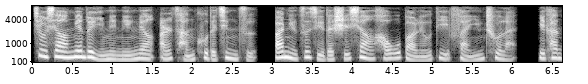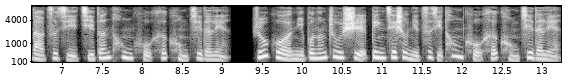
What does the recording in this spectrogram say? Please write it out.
就像面对一面明亮而残酷的镜子，把你自己的实相毫无保留地反映出来。你看到自己极端痛苦和恐惧的脸，如果你不能注视并接受你自己痛苦和恐惧的脸，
